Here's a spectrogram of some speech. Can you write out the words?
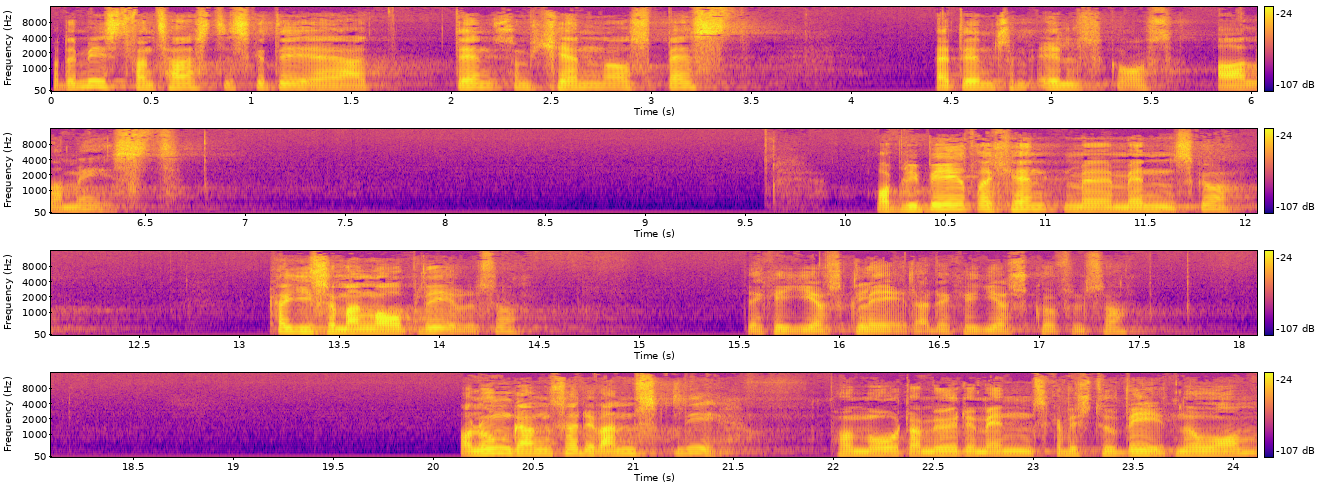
Og Det mest fantastiske det er at den som kjenner oss best, er den som elsker oss aller mest. Å bli bedre kjent med mennesker kan gi så mange opplevelser. Det kan gi oss glede, det kan gi oss skuffelser. Og Noen ganger er det vanskelig på en måte å møte mennesker hvis du vet noe om.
